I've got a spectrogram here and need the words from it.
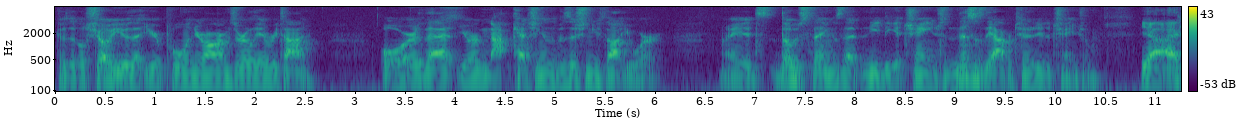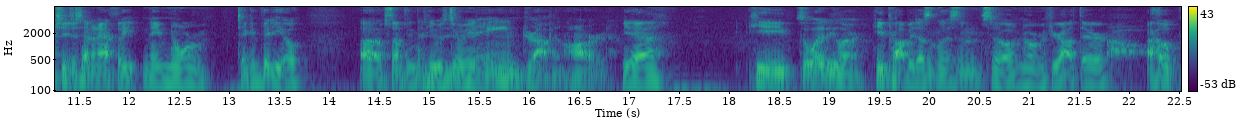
because it'll show you that you're pulling your arms early every time, or that you're not catching in the position you thought you were. Right? It's those things that need to get changed, and this is the opportunity to change them. Yeah, I actually just had an athlete named Norm take a video of something that he was doing. Name dropping hard. Yeah. He So what did he learn? he probably doesn't listen. So Norm, if you're out there, I hope.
